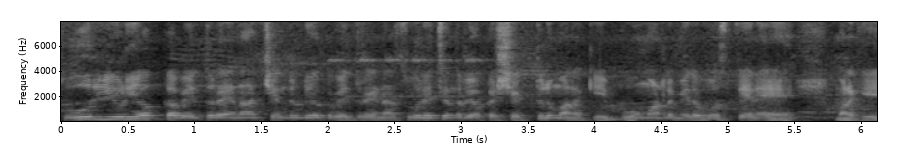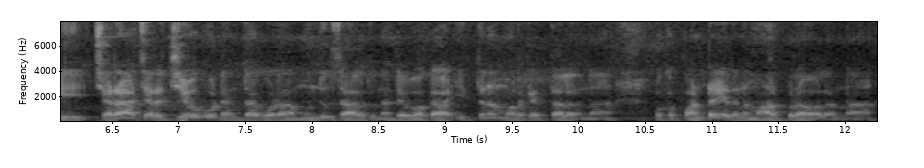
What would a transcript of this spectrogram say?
సూర్యుడి యొక్క వెలుతురైనా చంద్రుడి యొక్క వెలుతురైనా సూర్యచంద్రుడి యొక్క శక్తులు మనకి భూమండలం మీద వస్తేనే మనకి చరాచర జీవకోటి అంతా కూడా ముందుకు సాగుతుంది. అంటే ఒక ఇత్తనం మొలకెత్తాలన్నా ఒక పంట ఏదైనా మార్పు రావాలన్నా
